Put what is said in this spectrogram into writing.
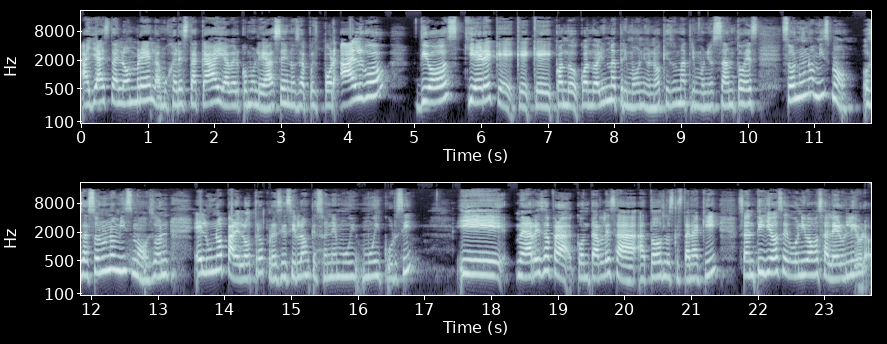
allá está el hombre, la mujer está acá y a ver cómo le hacen, o sea, pues por algo Dios quiere que, que, que cuando, cuando hay un matrimonio, ¿no? Que es un matrimonio santo, es, son uno mismo. O sea, son uno mismo. Son el uno para el otro, por así decirlo, aunque suene muy, muy cursi. Y me da risa para contarles a, a todos los que están aquí. Santi y yo, según íbamos a leer un libro,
